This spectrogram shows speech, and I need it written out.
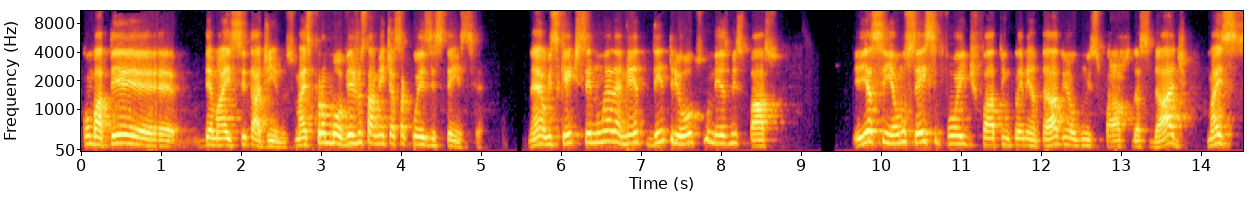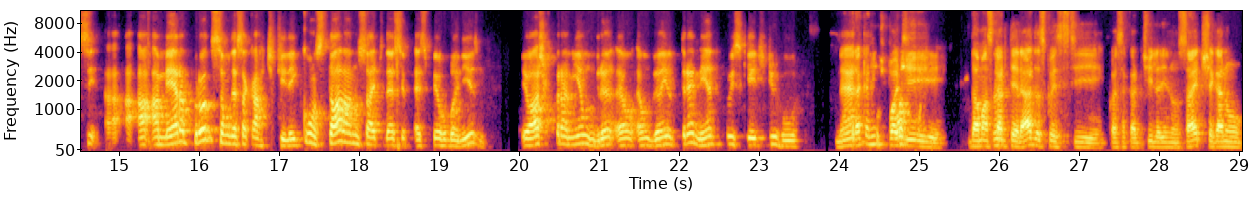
combater demais citadinos, mas promover justamente essa coexistência né? O skate sendo um elemento, dentre outros, no mesmo espaço. E assim, eu não sei se foi de fato implementado em algum espaço da cidade, mas se, a, a, a, mera produção dessa cartilha e constar lá no site da SP Urbanismo, eu acho que para mim é um, é, um, é um ganho tremendo para o skate de rua. Né? Será que a gente pode dar umas carteiradas com, esse, com essa cartilha ali no site, chegar no,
